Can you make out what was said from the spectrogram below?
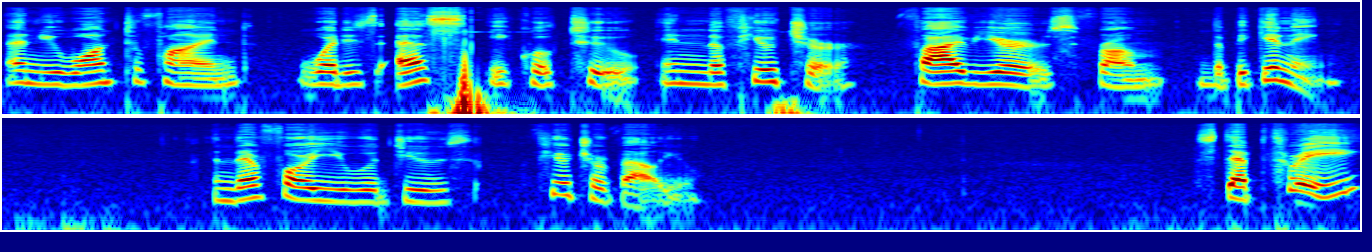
and you want to find what is s equal to in the future, five years from the beginning and therefore you would use future value. Step 3,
